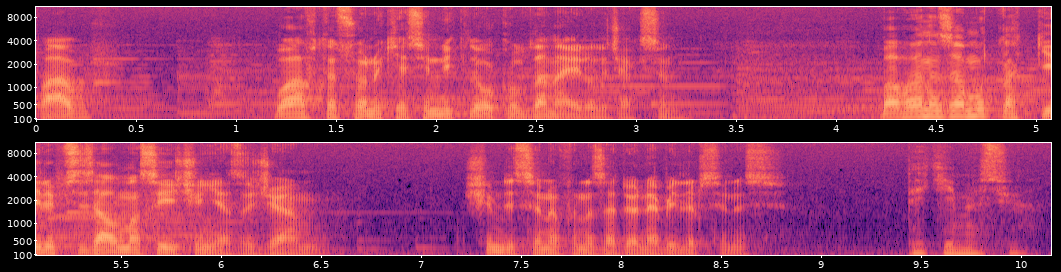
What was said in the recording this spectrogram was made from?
Favre, bu hafta sonu kesinlikle okuldan ayrılacaksın. Babanıza mutlak gelip sizi alması için yazacağım. Şimdi sınıfınıza dönebilirsiniz. Peki Monsieur.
